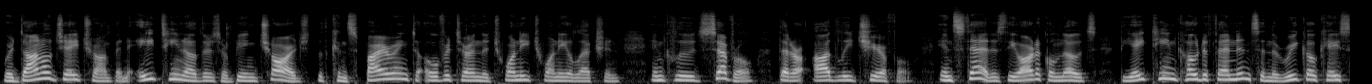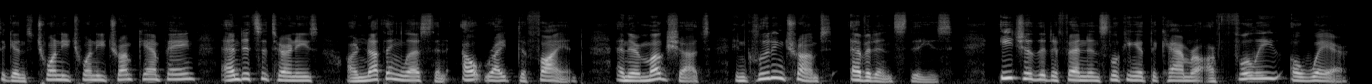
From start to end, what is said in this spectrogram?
where Donald J. Trump and 18 others are being charged with conspiring to overturn the 2020 election, include several that are oddly cheerful. Instead, as the article notes, the 18 co defendants in the RICO case against 2020 Trump campaign and its attorneys are nothing less than outright defiant, and their mugshots, including Trump's, evidence these. Each of the defendants looking at the camera are fully aware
